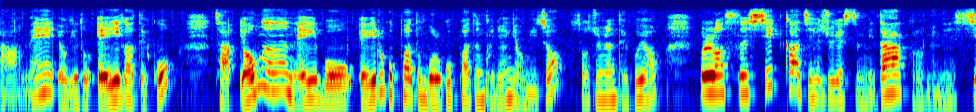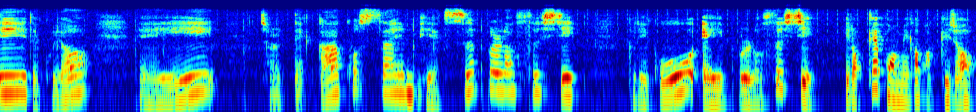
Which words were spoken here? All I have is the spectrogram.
다음에 여기도 a가 되고 자 0은 a 뭐 a를 곱하든 뭘 곱하든 그냥 0이죠? 써주면 되고요. 플러스 c까지 해주겠습니다. 그러면은 c 되고요. A 절대값 코사인 bx 플러스 c 그리고 a 플러스 c. 이렇게 범위가 바뀌죠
